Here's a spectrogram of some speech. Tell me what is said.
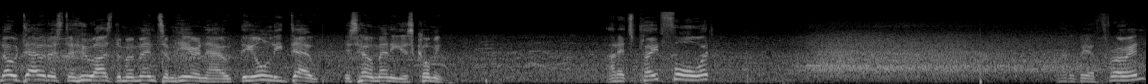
No doubt as to who has the momentum here now. The only doubt is how many is coming. And it's played forward. That'll be a throw-in.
